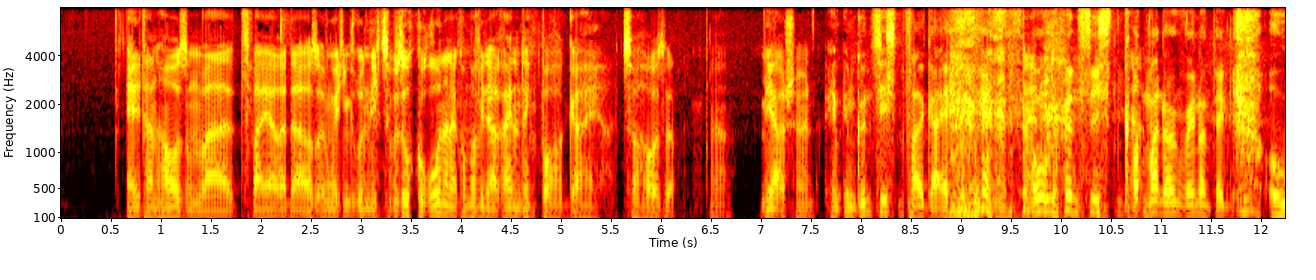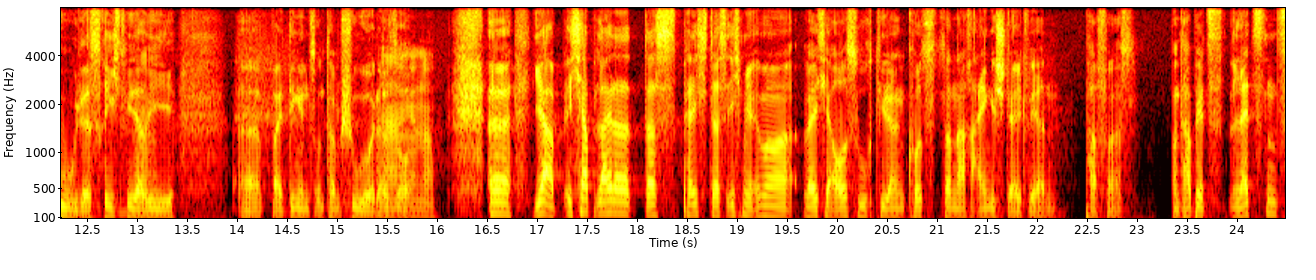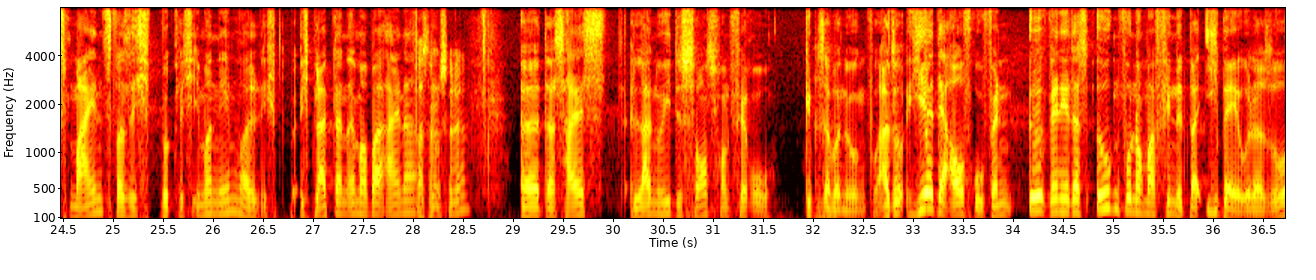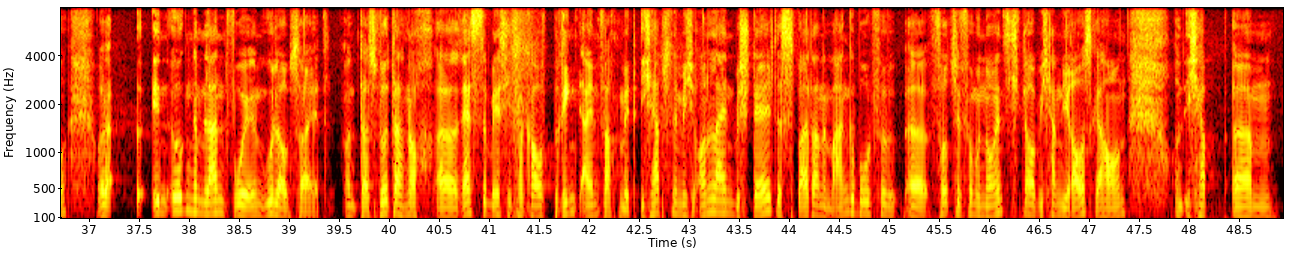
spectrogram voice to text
Elternhaus und war zwei Jahre da aus irgendwelchen Gründen nicht zu Besuch, Corona, dann kommt man wieder rein und denkt, boah, geil, zu Hause. Ja, mega schön. Im, Im günstigsten Fall geil. Im ungünstigsten kommt man irgendwo hin und denkt, oh, das riecht wieder wie äh, bei Dingens unterm Schuh oder Ja, so. genau. Äh, ja, ich habe leider das Pech, dass ich mir immer welche aussuche, die dann kurz danach eingestellt werden, Parfums. Und habe jetzt letztens meins, was ich wirklich immer nehme, weil ich, ich bleibe dann immer bei einer. Was nimmst du denn? Äh, das heißt La Nuit de Sens von Ferraud. Gibt Mhm. es aber nirgendwo. Also hier der Aufruf, wenn, ir- wenn ihr das irgendwo nochmal findet, bei Ebay oder so, oder in irgendeinem Land, wo ihr in Urlaub seid, und das wird dann noch äh, restemäßig verkauft, bringt einfach mit. Ich habe es nämlich online bestellt, es war dann im Angebot für äh, 14,95, glaube ich, haben die rausgehauen. Und ich habe ähm,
